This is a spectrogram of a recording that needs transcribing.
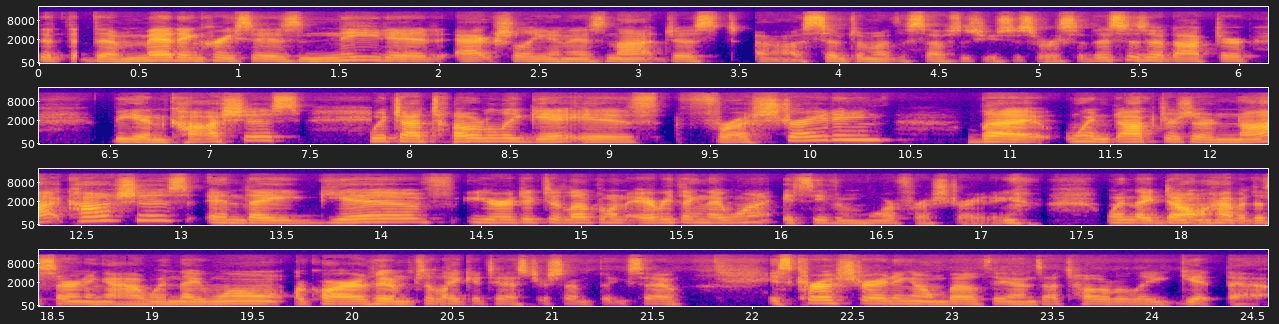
that the, the med increase is needed actually and is not just a symptom of the substance use disorder. So this is a doctor being cautious which i totally get is frustrating but when doctors are not cautious and they give your addicted loved one everything they want, it's even more frustrating when they don't have a discerning eye, when they won't require them to take a test or something. So it's frustrating on both ends. I totally get that.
